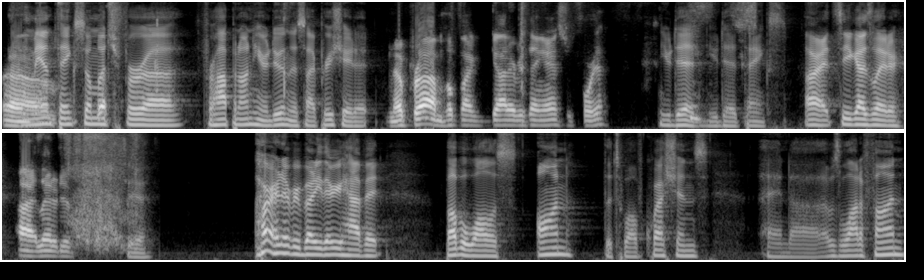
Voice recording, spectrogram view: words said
um, Well, man, thanks so much for uh, for hopping on here and doing this. I appreciate it. no problem. Hope I got everything answered for you. You did. You did. Thanks. All right. See you guys later. All right, later, dude. See ya. All right, everybody. There you have it. Bubba Wallace on the 12 questions. And uh, that was a lot of fun.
